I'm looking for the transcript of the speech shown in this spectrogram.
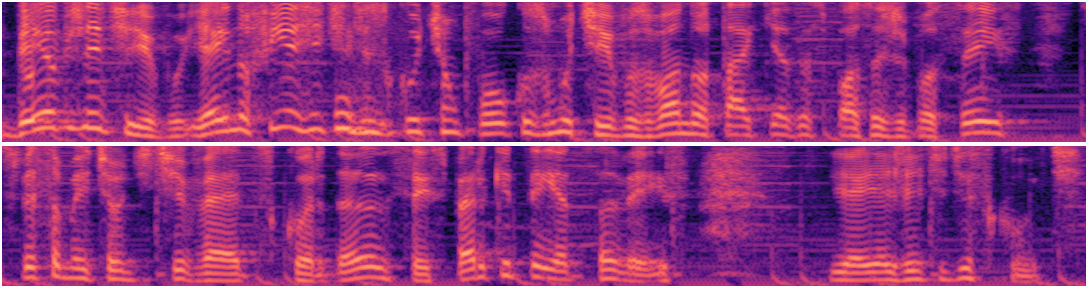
bem objetivo. E aí, no fim, a gente discute um pouco os motivos. Vou anotar aqui as respostas de vocês, especialmente onde tiver discordância. Espero que tenha dessa vez. E aí a gente discute.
